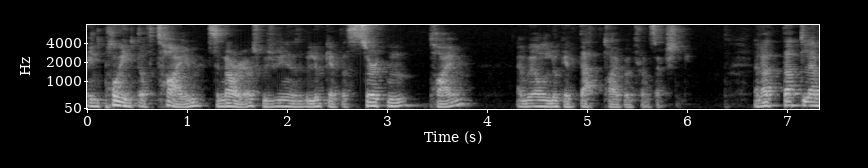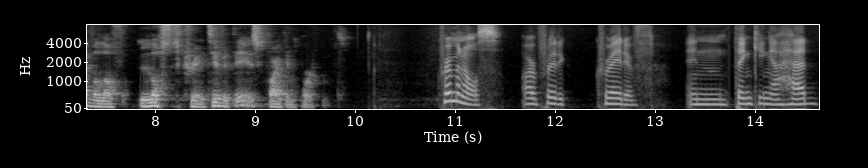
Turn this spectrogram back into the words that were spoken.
in point of time scenarios, which means we look at a certain time and we only look at that type of transaction. And that, that level of lost creativity is quite important. Criminals are pretty creative in thinking ahead,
